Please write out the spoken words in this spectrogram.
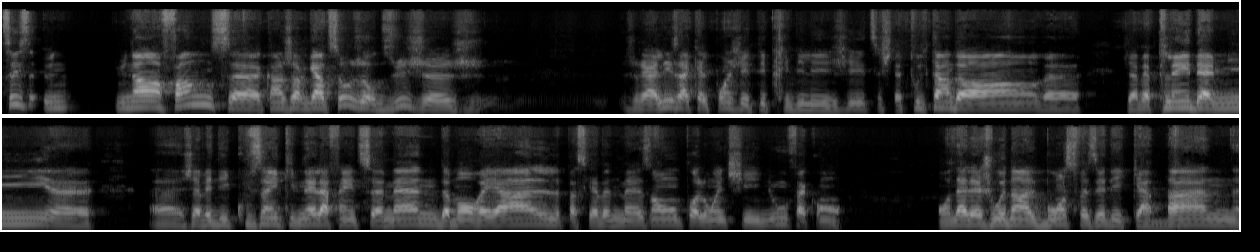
tu sais, une, enfance, euh, quand je regarde ça aujourd'hui, je, je, réalise à quel point j'ai été privilégié. Tu sais, j'étais tout le temps dehors. j'avais plein d'amis. j'avais des cousins qui venaient la fin de semaine de Montréal parce qu'il y avait une maison pas loin de chez nous. Fait qu'on on allait jouer dans le bois, on se faisait des cabanes,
